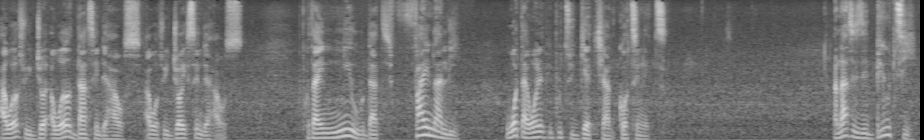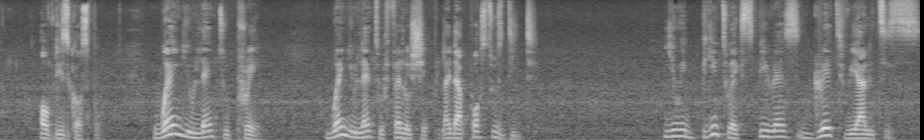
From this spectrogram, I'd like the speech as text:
I was rejo- I was dancing in the house. I was rejoicing in the house because I knew that finally, what I wanted people to get, she had gotten it. And that is the beauty of this gospel. When you learn to pray, when you learn to fellowship, like the apostles did, you will begin to experience great realities.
